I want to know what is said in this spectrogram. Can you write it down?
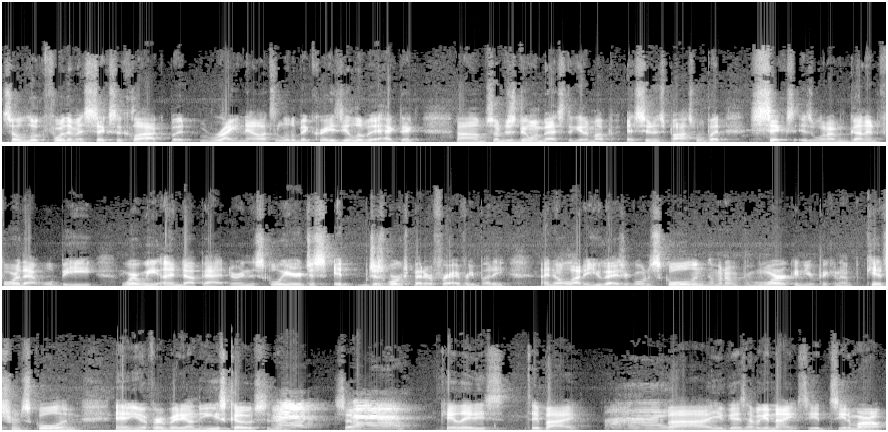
So look for them at six o'clock. But right now it's a little bit crazy, a little bit hectic. Um, so I'm just doing my best to get them up as soon as possible. But six is what I'm gunning for. That will be where we end up at during the school year. Just it just works better for everybody. I know a lot of you guys are going to school and coming home from work, and you're picking up kids from school, and and you know for everybody on the East Coast, and then so. Okay, ladies, say bye. Bye. Bye. You guys have a good night. See you, see you tomorrow.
